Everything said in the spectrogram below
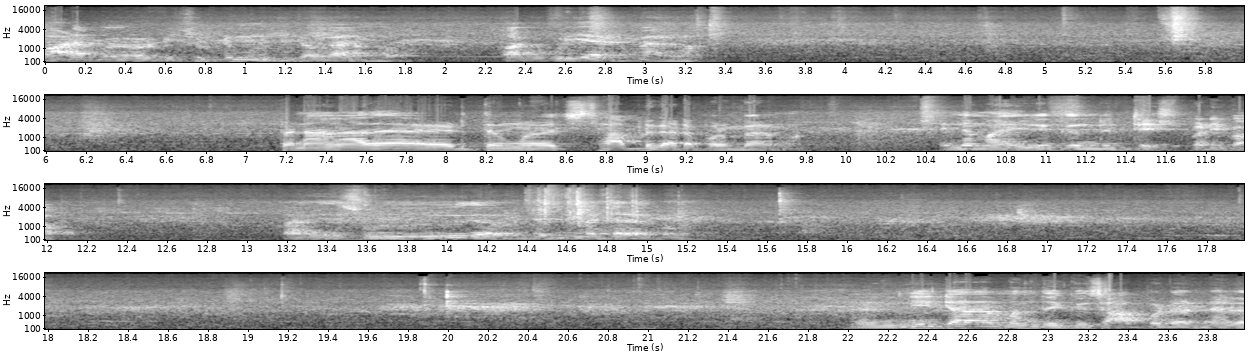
வாழைப்பழம் ரொட்டி சுட்டு முடிச்சுட்டோம் பாருங்க பார்க்கக்கூடிய இருக்கு மாதிரிலாம் இப்போ நாங்கள் அதை எடுத்து உங்களை வச்சு சாப்பிட்டு காட்ட போகிறோம் பாருங்க. என்னம்மா இதுக்கு வந்து டேஸ்ட் பண்ணி பார்ப்போம். இது சுடு இது ஒரு டெஸ்ட் மெத்தடாக இருக்கும். நீட்டாக வந்துக்கு சாப்பிட நல்ல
